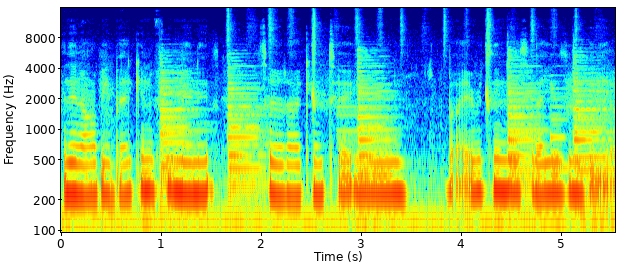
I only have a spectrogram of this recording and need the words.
And then I'll be back in a few minutes so that I can tell you about everything else that I use in the video.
